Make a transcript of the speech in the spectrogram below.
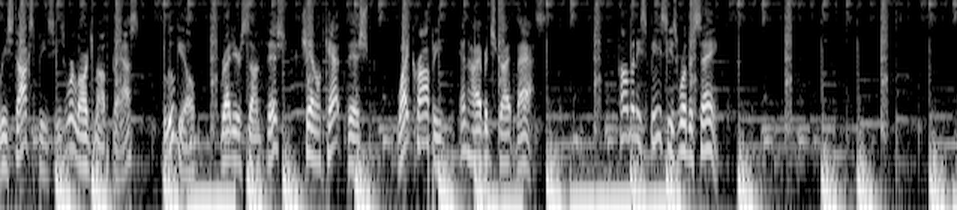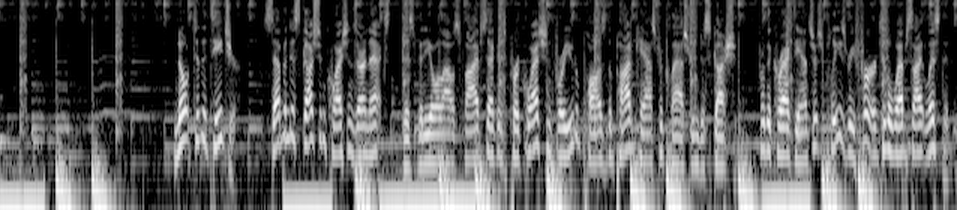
Restocked species were largemouth bass, bluegill, red ear sunfish, channel catfish, white crappie, and hybrid striped bass. How many species were the same? Note to the teacher. Seven discussion questions are next. This video allows five seconds per question for you to pause the podcast for classroom discussion. For the correct answers, please refer to the website listed.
